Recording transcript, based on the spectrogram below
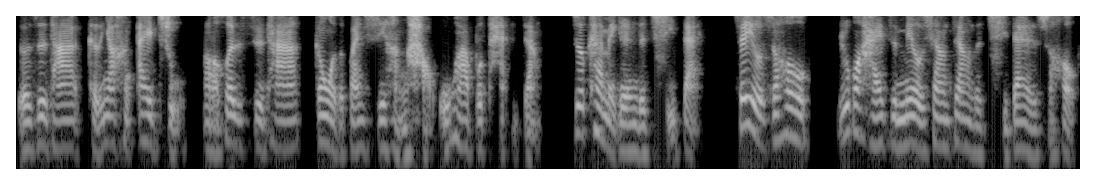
有的是他可能要很爱主啊，或者是他跟我的关系很好，无话不谈这样，就看每个人的期待。所以有时候如果孩子没有像这样的期待的时候，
